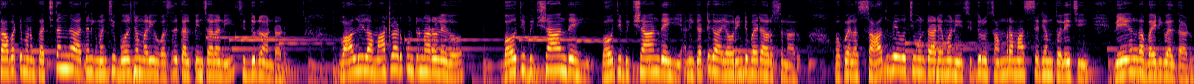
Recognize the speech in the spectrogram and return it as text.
కాబట్టి మనం ఖచ్చితంగా అతనికి మంచి భోజనం మరియు వసతి కల్పించాలని సిద్ధుడు అంటాడు. వాళ్ళు ఇలా మాట్లాడుకుంటున్నారో లేదో భౌతి భిక్షాందేహి భౌతి భిక్షాందేహి అని గట్టిగా ఎవరింటి బయట అరుస్తున్నారు. ఒకవేళ సాధువే వచ్చి ఉంటాడేమని సిద్ధుడు సంభ్రమాశ్చర్యంతో లేచి వేగంగా బయటికి వెళ్తాడు.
